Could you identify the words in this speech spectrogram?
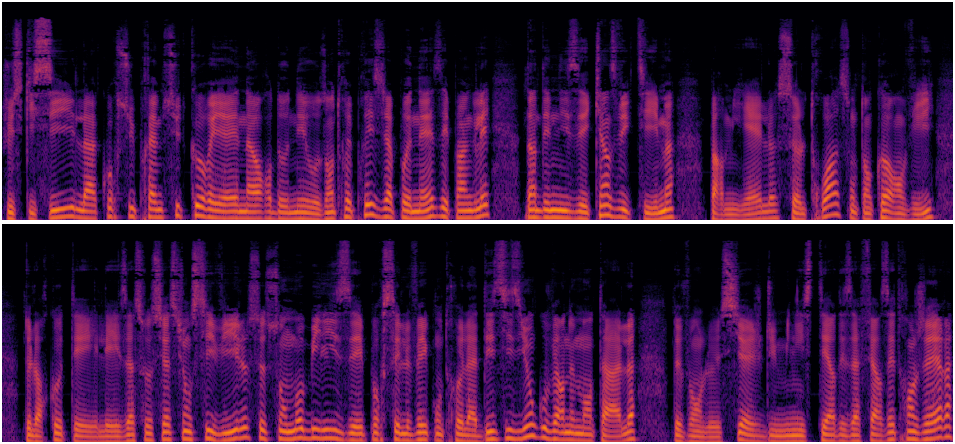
Jusqu'ici, la Cour suprême sud-coréenne a ordonné aux entreprises japonaises épinglées d'indemniser 15 victimes. Parmi elles, seules trois sont encore en vie. De leur côté, les associations civiles se sont mobilisées pour s'élever contre la décision gouvernementale. Devant le siège du ministère des Affaires étrangères,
